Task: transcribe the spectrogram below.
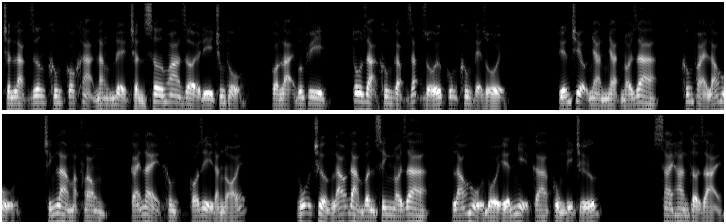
Trần Lạc Dương không có khả năng để Trần Sơ Hoa rời đi trung thổ, còn lại Vương Phi, Tô Dạ không gặp rắc rối cũng không tệ rồi. Yến Triệu nhàn nhạt nói ra, không phải lão hủ, chính là Mặc Phong, cái này không có gì đáng nói. Ngũ trưởng lão Đàm Vân Sinh nói ra, lão hủ bồi Yến nhị ca cùng đi chứ. Sai han thở dài,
